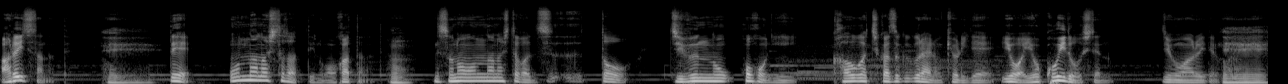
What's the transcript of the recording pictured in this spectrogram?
歩いてたんだって。へで女の人だっていうのが分かったんだって。でその女の人がずーっと自分の頬に顔が近づくぐらいの距離で要は横移動してんの。自分を歩いてるから。で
